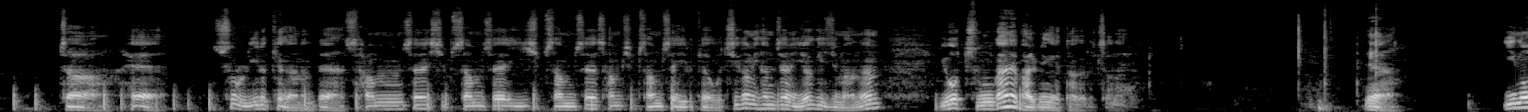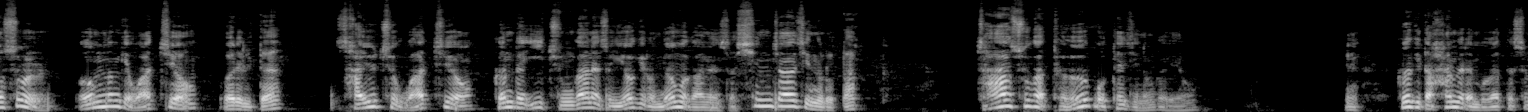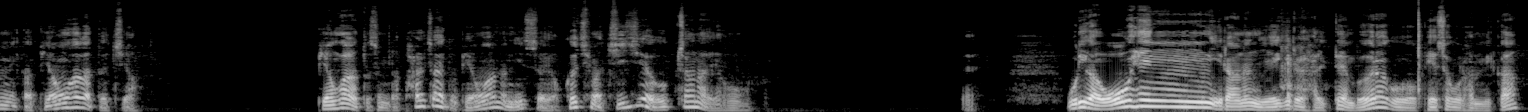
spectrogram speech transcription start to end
자, 해, 술 이렇게 가는데 3세, 13세, 23세, 33세 이렇게 하고 지금 현재는 여기지만은 요 중간에 발병했다 그랬잖아요. 예. 이노술 없는 게 왔지요. 어릴 때 사유축 왔지요. 근데 이 중간에서 여기로 넘어가면서 신자진으로 딱 자수가 더 못해지는 거예요. 예. 거기다 하늘에 뭐가 떴습니까? 병화가 떴죠. 병화가 떴습니다. 팔자에도 병화는 있어요. 그렇지만 지지에 없잖아요. 예. 우리가 오행이라는 얘기를 할 때 뭐라고 배석을 합니까?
